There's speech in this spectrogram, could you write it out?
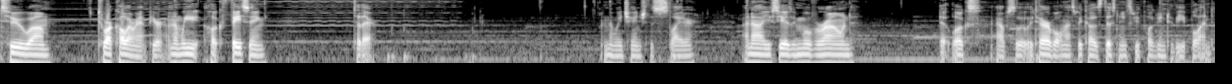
to um, to our color ramp here, and then we hook facing to there. And then we change this slider. And now you see as we move around, it looks absolutely terrible, and that's because this needs to be plugged into the blend.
